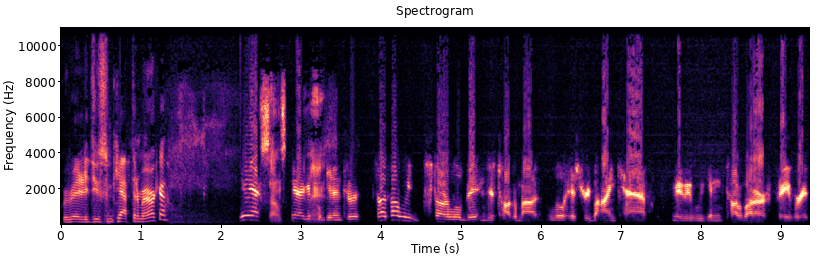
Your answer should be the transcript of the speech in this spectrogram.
We ready to do some Captain America? Yeah, Sounds yeah. I guess we'll get into it. So I thought we'd start a little bit and just talk about a little history behind Cap. Maybe we can talk about our favorite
